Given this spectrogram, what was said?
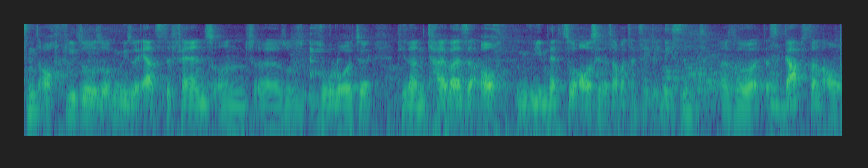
sind auch viel so, so irgendwie so Ärztefans und äh, so, so, Leute, die dann teilweise auch irgendwie im Netz so aussehen, das aber tatsächlich nicht sind. Also das mhm. gab es dann auch.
